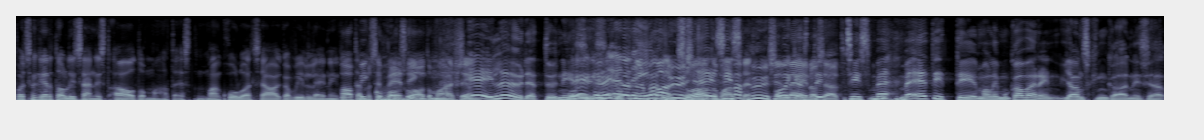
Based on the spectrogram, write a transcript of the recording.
Voitko kertoa lisää niistä automaateista? Mä oon kuullut, että se on aika villeen niin Ah, tämmöisen vending machine. Ei löydetty. Niin, Ei, siis, ei, ei, ei, mä pyysin, ei, siis mä pyysin Leino sieltä. siis me, me etittiin, mä olin mun kaverin Janskin kanssa niin siellä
